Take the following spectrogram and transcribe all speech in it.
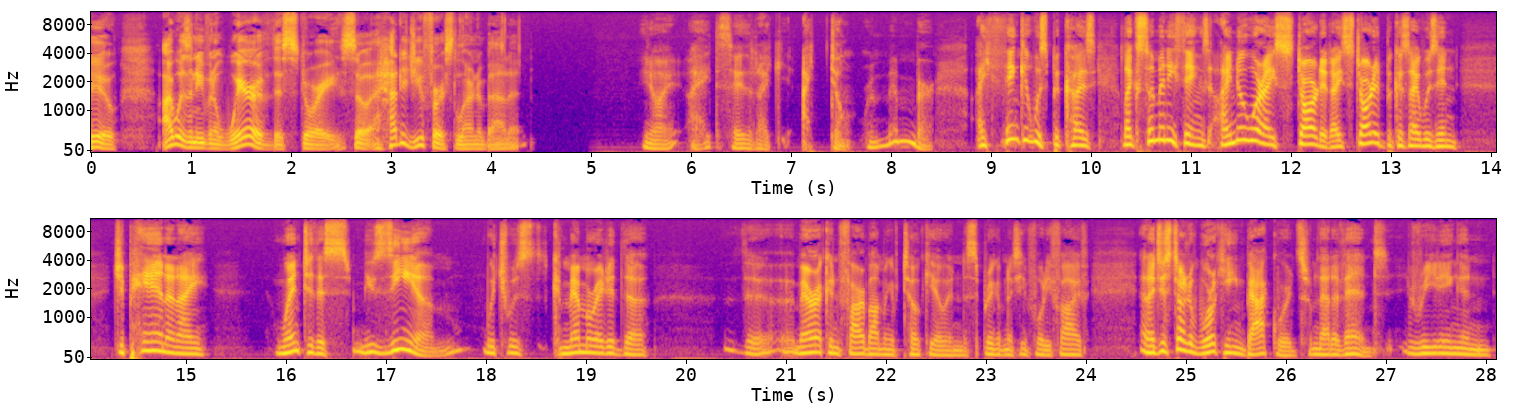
II. I wasn't even aware of this story. So, how did you first learn about it? You know, I, I hate to say that I, I don't remember. I think it was because, like so many things, I know where I started. I started because I was in Japan and I went to this museum which was commemorated the the American firebombing of Tokyo in the spring of 1945. And I just started working backwards from that event, reading and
